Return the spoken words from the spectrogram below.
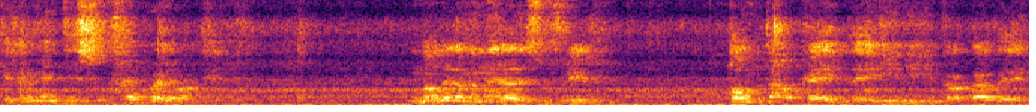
que realmente sufren por el Evangelio. No de la manera de sufrir tonta, ¿ok? De ir y tratar de...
